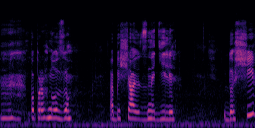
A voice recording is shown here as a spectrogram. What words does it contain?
Е, По прогнозу обіцяють з неділі дощі.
